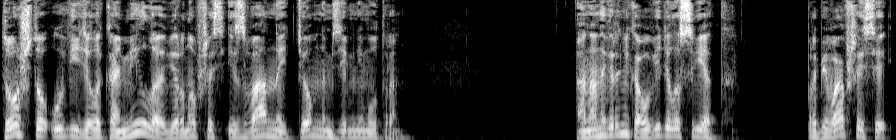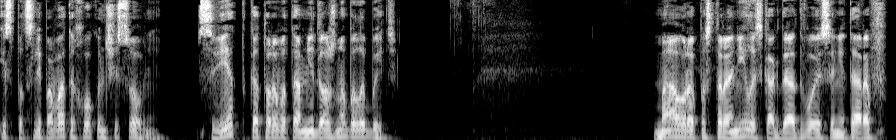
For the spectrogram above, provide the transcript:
то, что увидела Камила, вернувшись из ванной темным зимним утром. Она наверняка увидела свет, пробивавшийся из под слеповатых окон часовни. Свет, которого там не должно было быть. Маура посторонилась, когда двое санитаров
